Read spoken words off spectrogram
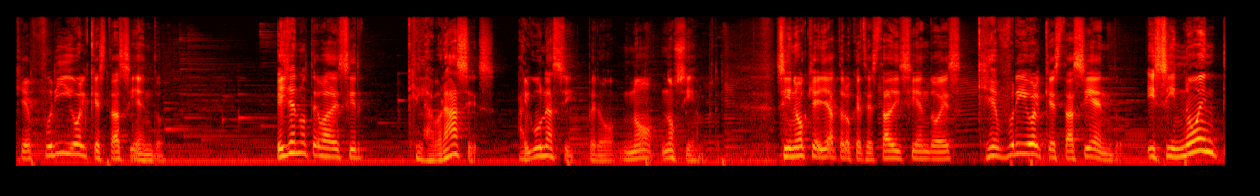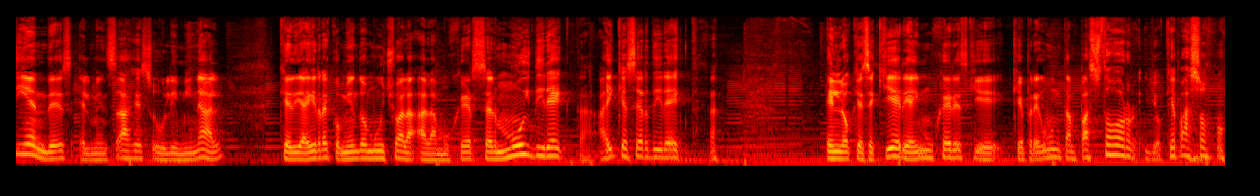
qué frío el que está haciendo. Ella no te va a decir la abraces. Algunas sí, pero no, no siempre. Sino que ella te, lo que te está diciendo es, qué frío el que está haciendo. Y si no entiendes el mensaje subliminal, que de ahí recomiendo mucho a la, mujer ser muy directa, hay que ser directa en lo que se quiere. Hay mujeres que, que preguntan, pastor, yo, ¿qué pasó?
